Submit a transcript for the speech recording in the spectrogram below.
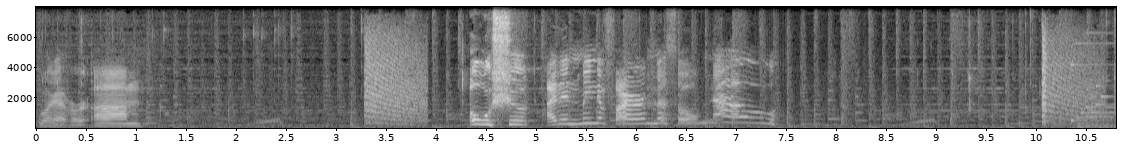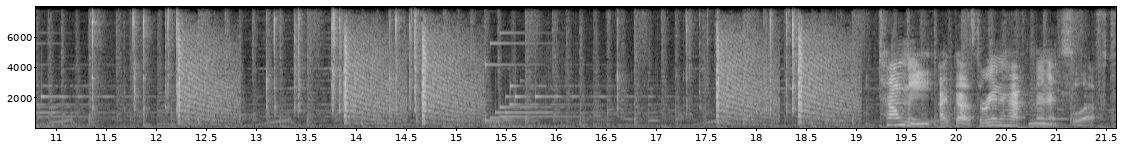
Whatever. Um. Oh shoot! I didn't mean to fire a missile. No. Tell me, I've got three and a half minutes left.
